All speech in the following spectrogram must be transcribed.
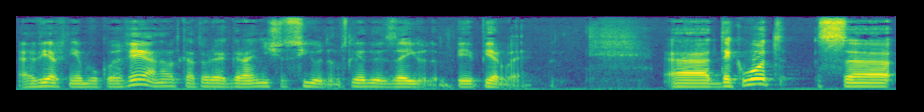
Верхняя буква гей, она вот, которая граничит с Юдом, следует за Юдом, первая. А, так вот, с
